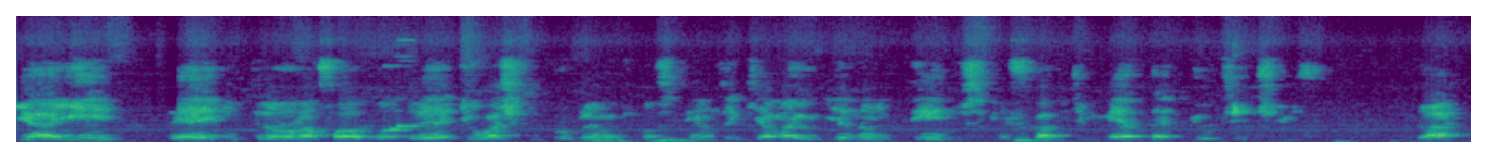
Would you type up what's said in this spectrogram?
E aí, né, entrando na fala do André, eu acho que o problema que nós temos é que a maioria não entende o significado de meta e objetivo. Tá?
